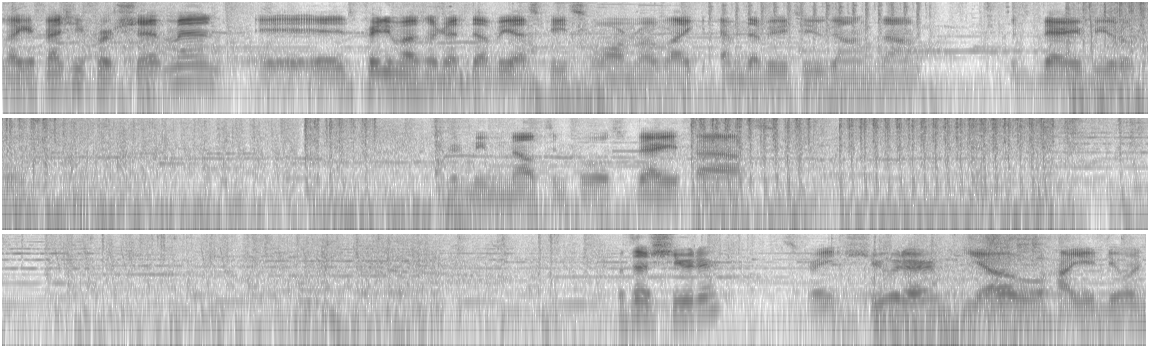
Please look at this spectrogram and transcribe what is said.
Like, especially for shipment, it, it's pretty much like a WSP swarm of like MW2 guns now. It's very beautiful. Gonna be melting fools very fast. What's up, shooter? Straight shooter. Yo, how you doing?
